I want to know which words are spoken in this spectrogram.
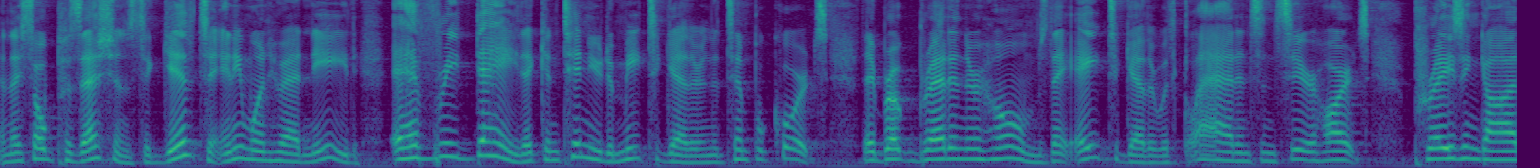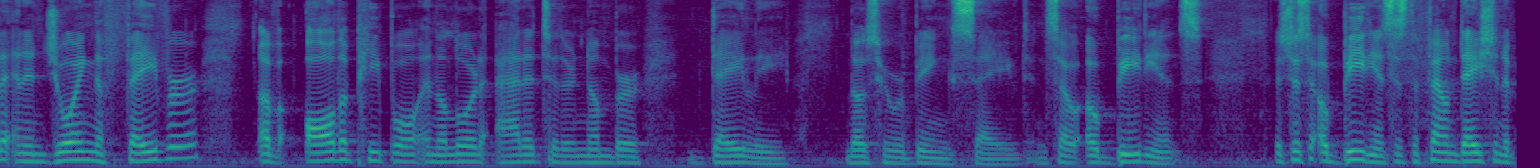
and they sold possessions to give to anyone who had need. Every day they continued to meet together in the temple courts. They broke bread in their homes. They ate together with glad and sincere hearts, praising God and enjoying the favor of all the people. And the Lord added to their number daily those who were being saved. And so, obedience. It's just obedience. It's the foundation of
